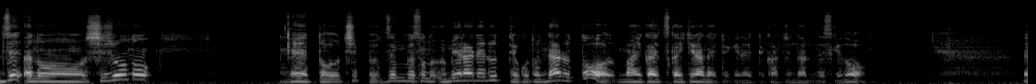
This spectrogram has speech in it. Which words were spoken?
ぜあの市場のえーと、チップ全部その埋められるっていうことになると毎回使い切らないといけないっていう感じになるんですけど、え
